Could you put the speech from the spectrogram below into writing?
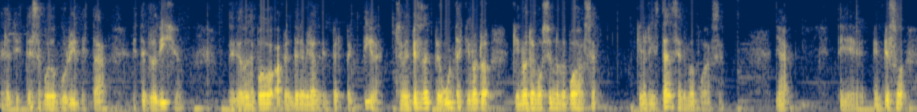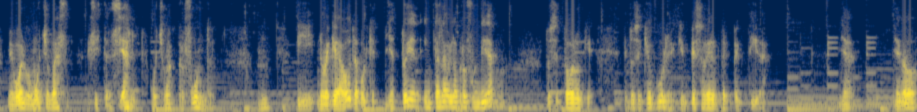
en la tristeza puede ocurrir este prodigio, desde donde puedo aprender a mirar en perspectiva. Se me empieza a hacer preguntas que en, otro, que en otra emoción no me puedo hacer que en otra instancia no me puedo hacer. Ya eh, empiezo, me vuelvo mucho más existencial, mucho más profundo. Y no me queda otra porque ya estoy instalado en la profundidad. Entonces todo lo que. Entonces, ¿qué ocurre? Que empiezo a ver en perspectiva. Ya, ya no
